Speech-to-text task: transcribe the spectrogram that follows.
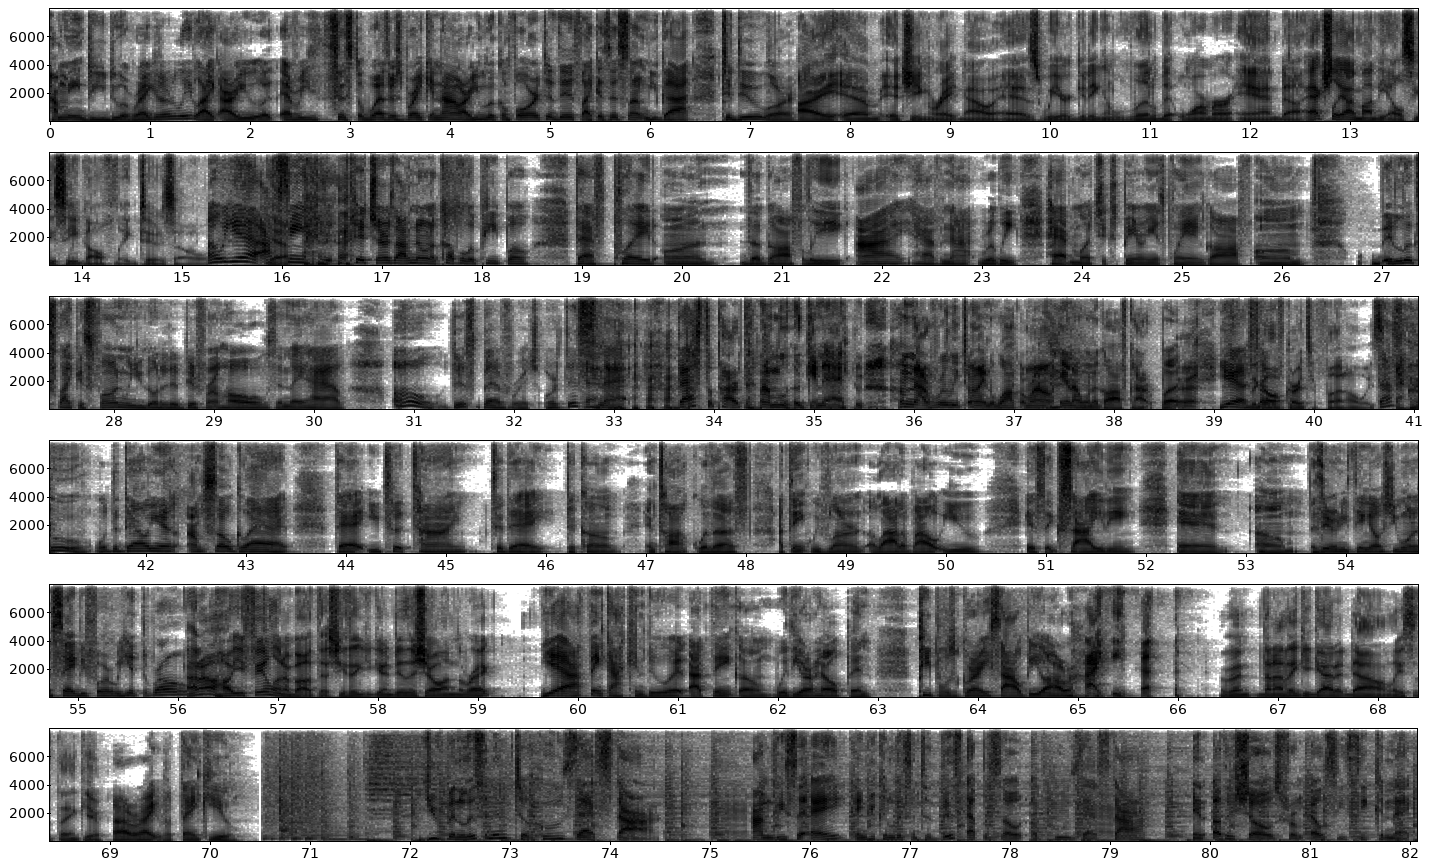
I mean, do you do it regularly? Like, are you uh, every since the weather's breaking now? Are you looking forward to this? Like, is this something you got to do or? I am itching right now as we are getting a little bit warmer, and uh, actually, I'm on the LCC Golf League too. So Oh yeah, I've Yeah. seen pi- pictures. I've known a couple of people that have played on the golf league. I have not really had much experience playing golf. Um, it looks like it's fun when you go to the different holes and they have. Oh, this beverage or this snack. That's the part that I'm looking at. I'm not really trying to walk around and I want a golf cart. But uh, yeah, the so- golf carts are fun always. that's cool. Well, Daedalian, I'm so glad that you took time today to come and talk with us. I think we've learned a lot about you. It's exciting. And um, is there anything else you want to say before we hit the road? I don't know. How you feeling about this? You think you're going to do the show on the reg? yeah, I think I can do it. I think um, with your help and people's grace, I'll be all right. Then, then I think you got it down, Lisa. Thank you. All right. Well, thank you. You've been listening to Who's That Star? I'm Lisa A, and you can listen to this episode of Who's That Star and other shows from LCC Connect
